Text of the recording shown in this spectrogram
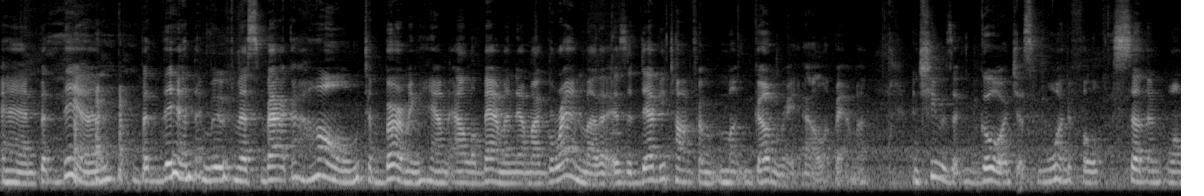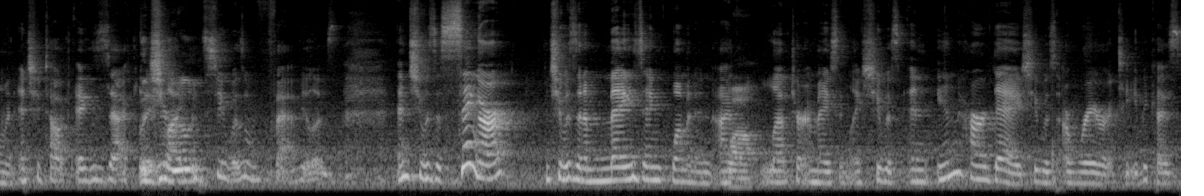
and but then but then they moved us back home to Birmingham, Alabama. Now my grandmother is a debutante from Montgomery, Alabama, and she was a gorgeous, wonderful Southern woman, and she talked exactly Did like really? she was fabulous, and she was a singer. And she was an amazing woman, and I Wow. loved her amazingly. She was in in her day, she was a rarity because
